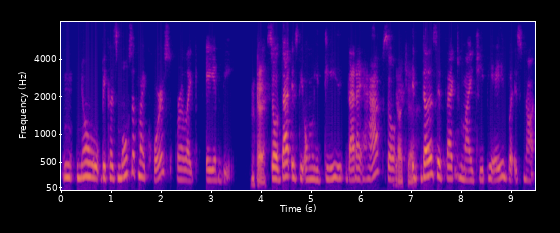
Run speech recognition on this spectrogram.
No, because most of my course were like A and B. Okay. So that is the only D that I have. So Gotcha. it does affect my GPA, but it's not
